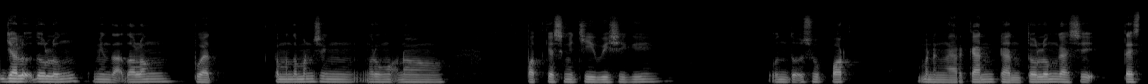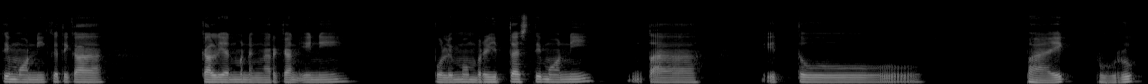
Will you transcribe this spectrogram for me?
jaluk tolong minta tolong buat teman-teman sing ngrungokno podcast ngeciwi iki untuk support mendengarkan dan tolong kasih testimoni ketika kalian mendengarkan ini. Boleh memberi testimoni entah itu baik buruk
